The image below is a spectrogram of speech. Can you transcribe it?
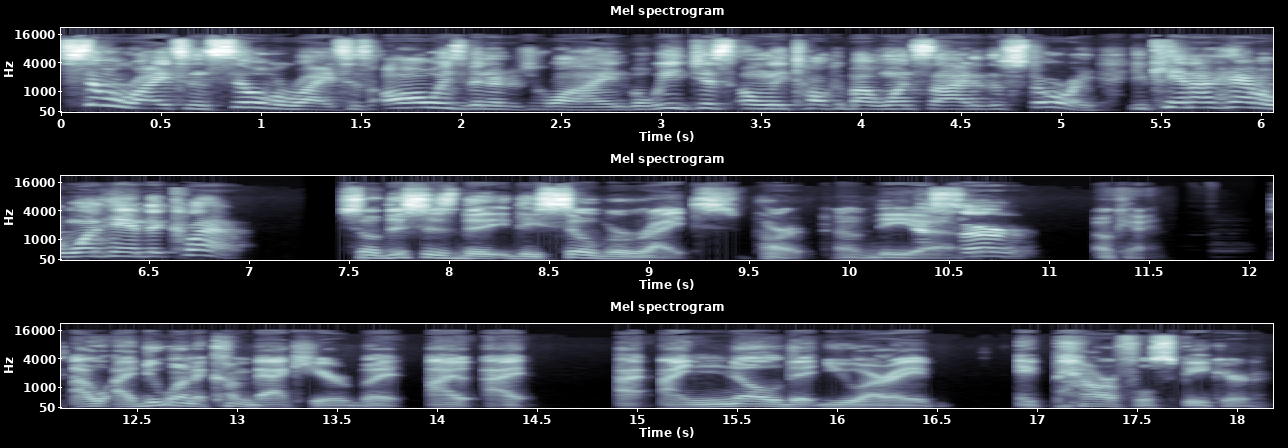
Civil rights and civil rights has always been intertwined, but we just only talked about one side of the story. You cannot have a one-handed clap. So this is the the civil rights part of the. Yes, uh, sir. Okay, I, I do want to come back here, but I I I know that you are a a powerful speaker.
